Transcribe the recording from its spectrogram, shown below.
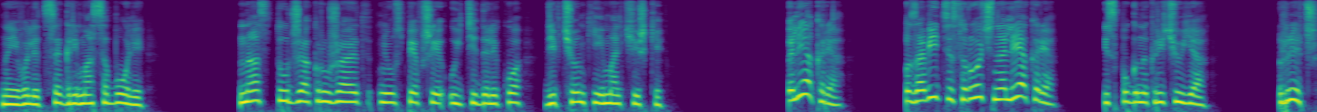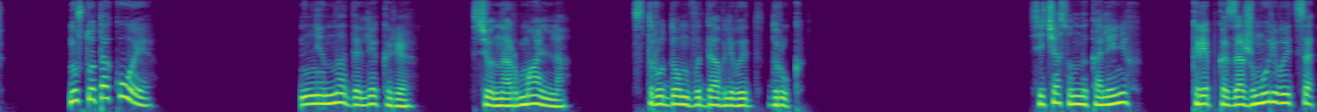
на его лице гримаса боли. Нас тут же окружают не успевшие уйти далеко девчонки и мальчишки. «Лекаря! Позовите срочно лекаря!» Испуганно кричу я. «Редж, ну что такое?» «Не надо лекаря, все нормально», — с трудом выдавливает друг. Сейчас он на коленях, крепко зажмуривается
